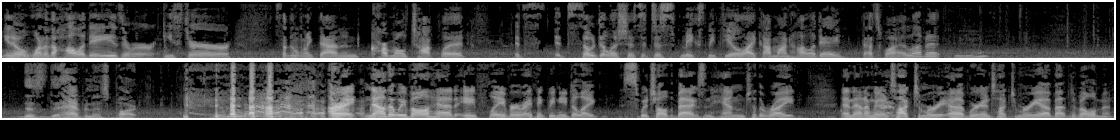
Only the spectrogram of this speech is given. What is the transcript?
you know, one of the holidays or Easter or something like that, and caramel chocolate. It's it's so delicious. It just makes me feel like I'm on holiday. That's why I love it. This is the happiness part. all right, now that we've all had a flavor, I think we need to like switch all the bags and hand them to the right, and then I'm going to talk to Maria. Uh, we're going to talk to Maria about development.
